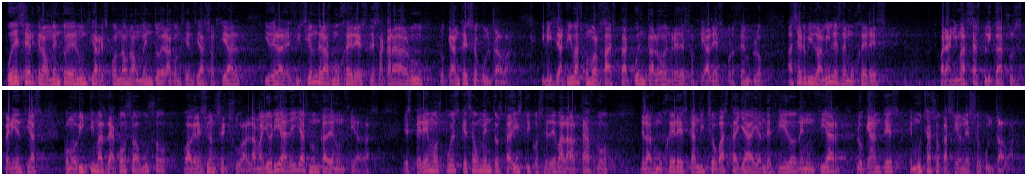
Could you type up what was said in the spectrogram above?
Puede ser que el aumento de denuncia responda a un aumento de la conciencia social y de la decisión de las mujeres de sacar a la luz lo que antes se ocultaba. Iniciativas como el hashtag Cuéntalo en redes sociales, por ejemplo, ha servido a miles de mujeres para animarse a explicar sus experiencias como víctimas de acoso, abuso o agresión sexual, la mayoría de ellas nunca denunciadas. Esperemos, pues, que ese aumento estadístico se deba al hartazgo de las mujeres que han dicho basta ya y han decidido denunciar lo que antes en muchas ocasiones se ocultaba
